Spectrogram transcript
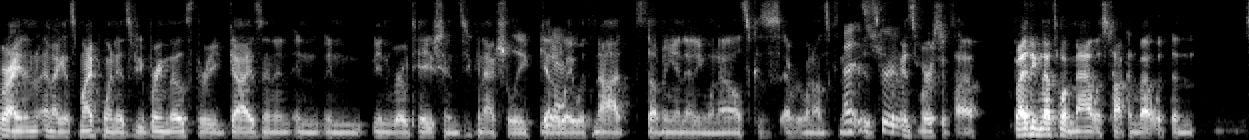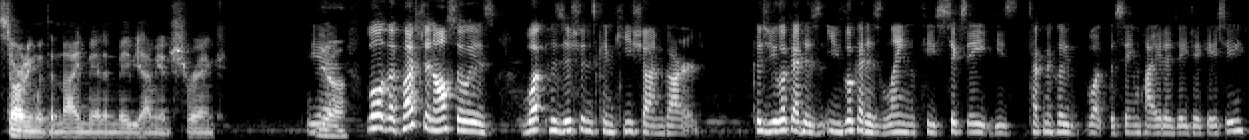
Right, and, and I guess my point is, if you bring those three guys in in in in, in rotations, you can actually get Yeah. away with not subbing in anyone else because everyone else can That is is, true. is versatile. But I think that's what Matt was talking about with the starting with the nine man and maybe having it shrink. Yeah. Well, the question also is what positions can Kyshawn guard? Because you look at his you look at his length, he's six eight. He's technically what the same height as AJ Casey.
